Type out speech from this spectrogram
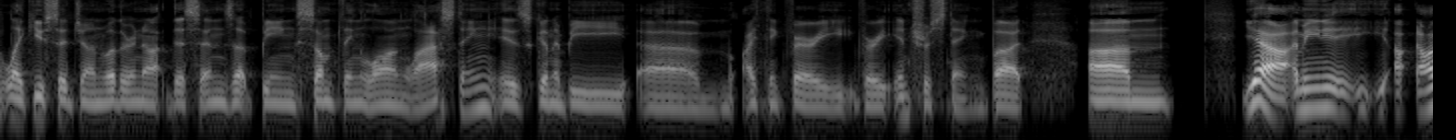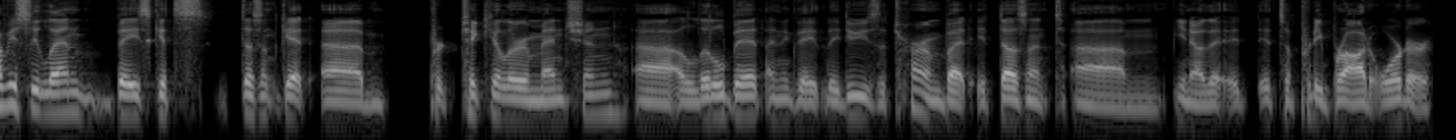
like you said, John, whether or not this ends up being something long lasting is going to be, um, I think, very very interesting. But um, yeah, I mean, it, obviously, land base gets doesn't get um, particular mention uh, a little bit. I think they, they do use the term, but it doesn't, um, you know, it, it's a pretty broad order.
